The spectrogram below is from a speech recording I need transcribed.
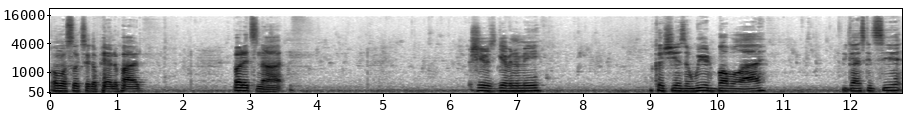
Almost looks like a panda pied but it's not. She was given to me because she has a weird bubble eye. You guys can see it.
